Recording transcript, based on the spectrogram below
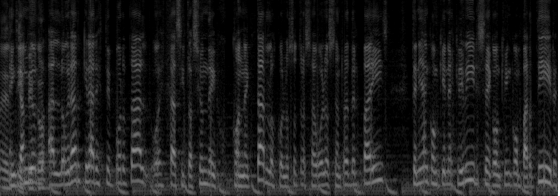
en cambio, al lograr crear este portal o esta situación de conectarlos con los otros abuelos en red del país, tenían con quién escribirse, con quién compartir.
